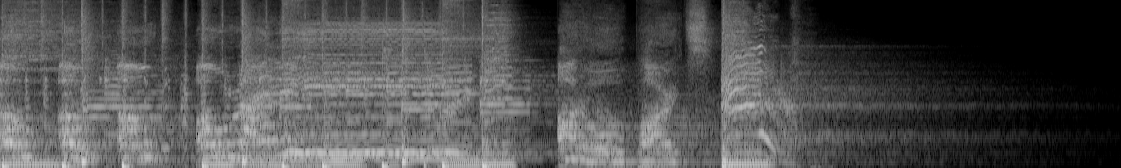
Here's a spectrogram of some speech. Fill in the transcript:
Oh, oh, oh, O'Reilly. Auto Parts.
